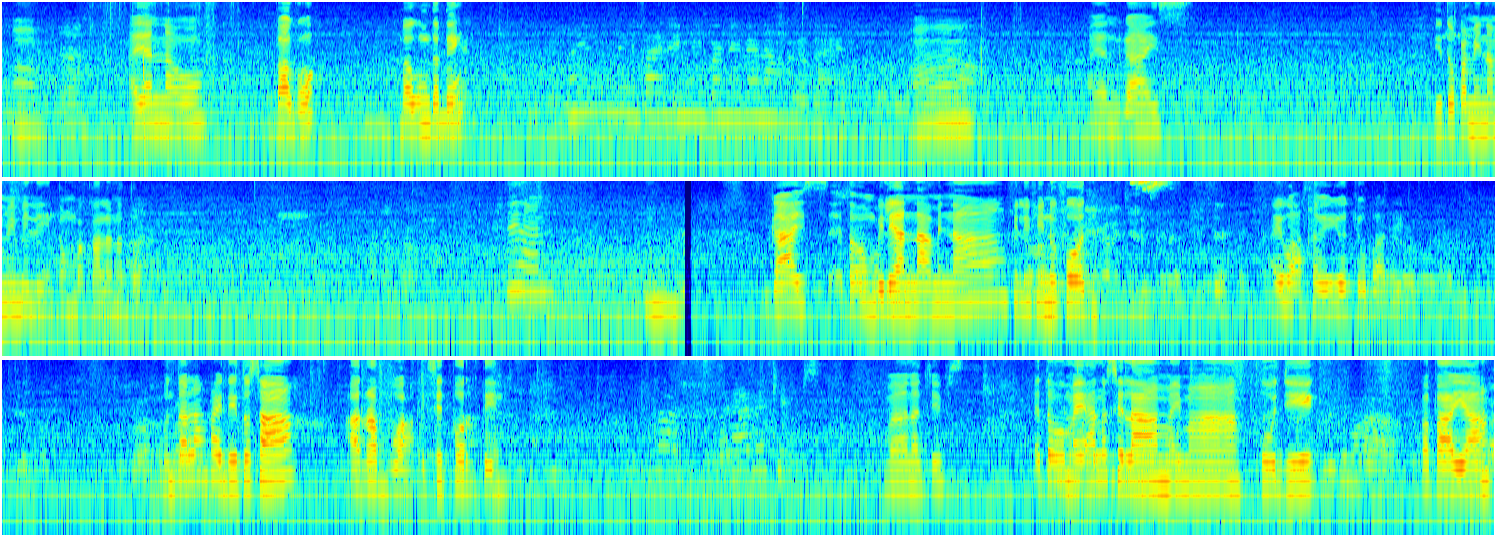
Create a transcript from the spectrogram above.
Hmm. Ayan na oh. Bago? Bagong dating? Ah. Ayan guys. Dito kami namimili itong bakala na to. Ayan. Hmm. Guys, ito ang bilihan namin ng Filipino food. Aywa sa YouTube adi. Punta lang kayo dito sa Arabwa, exit 14. Banana chips. Banana chips. Ito, may ano sila, may mga kujik, papaya.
